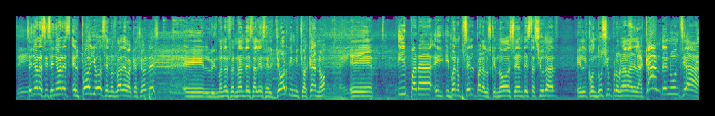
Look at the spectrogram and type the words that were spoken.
Sí. señoras y señores, el pollo se nos va de vacaciones. Eh, Luis Manuel Fernández, alias el Jordi Michoacano. Eh, y para, y, y bueno, pues él, para los que no sean de esta ciudad, él conduce un programa de la CAN Denuncia.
